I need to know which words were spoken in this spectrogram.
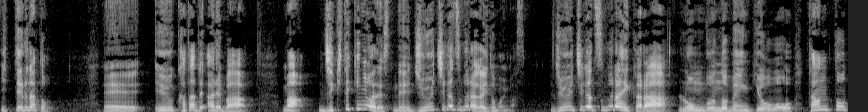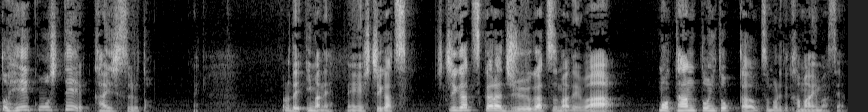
いってるなと、えー、いう方であれば、まあ、時期的にはですね11月ぐらいがいいと思います。11月ぐらいから論文の勉強を担当と並行して開始すると。なので今ね7月。7月から10月まではもう担当に特化のつもりで構いません。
